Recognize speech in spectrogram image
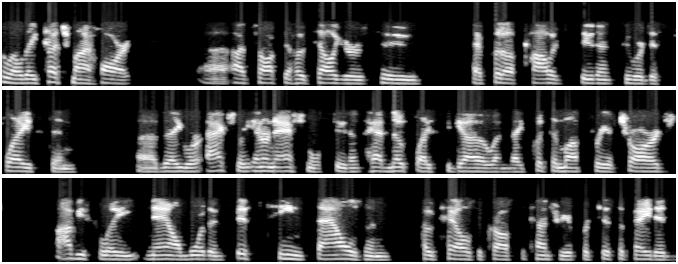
well, they touch my heart. Uh, I've talked to hoteliers who have put up college students who were displaced, and uh, they were actually international students, had no place to go, and they put them up free of charge. Obviously, now more than 15,000 hotels across the country have participated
